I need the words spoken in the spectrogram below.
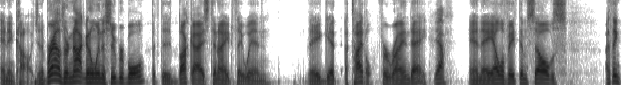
and in college. And the Browns are not going to win a Super Bowl, but the Buckeyes tonight, if they win, they get a title for Ryan Day Yeah. and they elevate themselves. I think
